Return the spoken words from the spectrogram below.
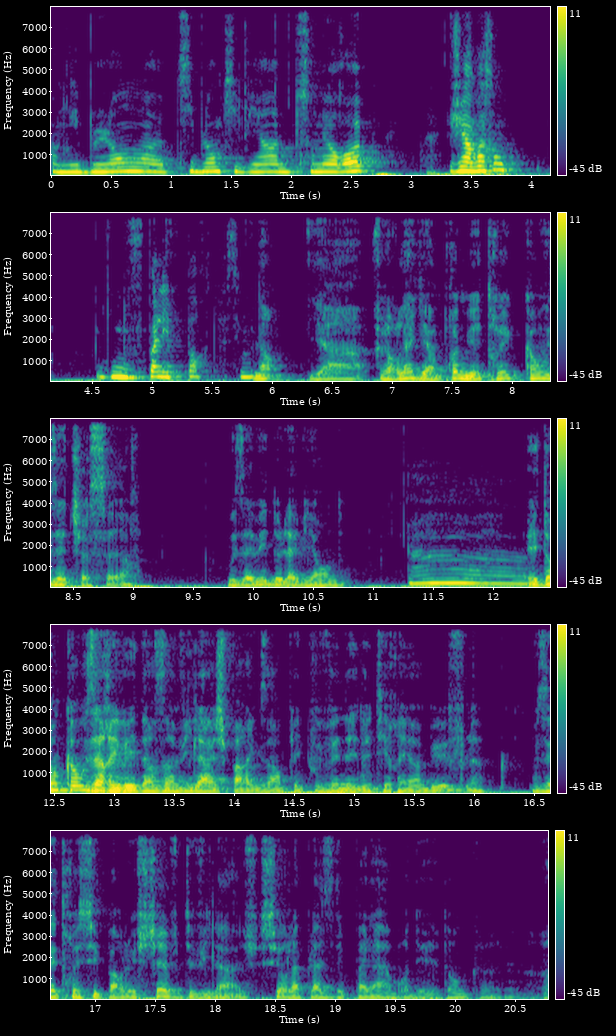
un est blanc, un petit blanc qui vient de son Europe, j'ai l'impression qu'il n'ouvre pas les portes facilement. Non, il y a... alors là, il y a un premier truc. Quand vous êtes chasseur, vous avez de la viande. Ah. Et donc, quand vous arrivez dans un village, par exemple, et que vous venez de tirer un buffle, vous êtes reçu par le chef de village sur la place des Palabres, donc euh,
